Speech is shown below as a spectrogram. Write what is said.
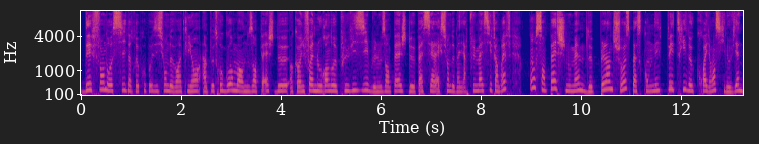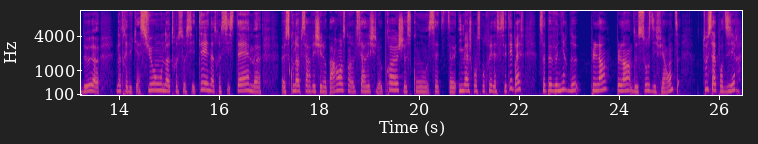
défendre aussi notre proposition devant un client un peu trop gourmand, nous empêche de, encore une fois, nous rendre plus visibles, nous empêche de passer à l'action de manière plus massive. Enfin bref, on s'empêche nous-mêmes de plein de choses parce qu'on est pétri de croyances qui nous viennent de euh, notre éducation, notre société, notre système, euh, ce qu'on a observé chez nos parents, ce qu'on a observé chez nos proches, ce qu'on, cette euh, image qu'on se construit de la société. Bref, ça peut venir de plein, plein de sources différentes. Tout ça pour dire,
